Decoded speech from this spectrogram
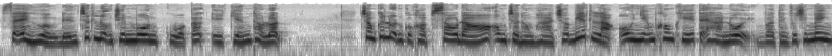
sẽ ảnh hưởng đến chất lượng chuyên môn của các ý kiến thảo luận. Trong kết luận cuộc họp sau đó, ông Trần Hồng Hà cho biết là ô nhiễm không khí tại Hà Nội và thành phố Hồ Chí Minh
